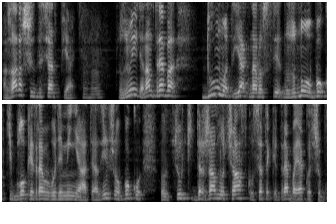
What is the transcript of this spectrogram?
а зараз 65%. Мгм. Розумієте, нам треба думати, як нарости. Ну, з одного боку, ті блоки треба буде міняти, а з іншого боку, цю державну частку все-таки треба якось, щоб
